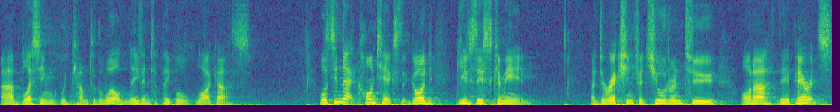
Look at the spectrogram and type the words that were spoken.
uh, blessing would come to the world and even to people like us. Well, it's in that context that God gives this command a direction for children to honour their parents.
